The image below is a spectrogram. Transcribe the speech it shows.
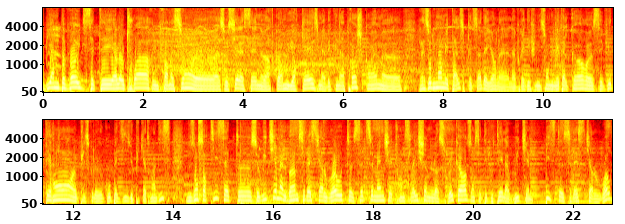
Beyond the Void, c'était Allotoir, une formation euh, associée à la scène hardcore new-yorkaise, mais avec une approche quand même euh, résolument métal. C'est peut-être ça d'ailleurs la, vraie définition du metalcore. Euh, ces vétérans, puisque le groupe existe depuis 90, nous ont sorti ce huitième album, Celestial Road, cette semaine chez Translation Lost Records. On s'est écouté la huitième Celestial Road.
